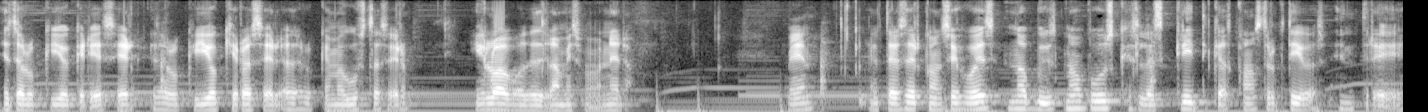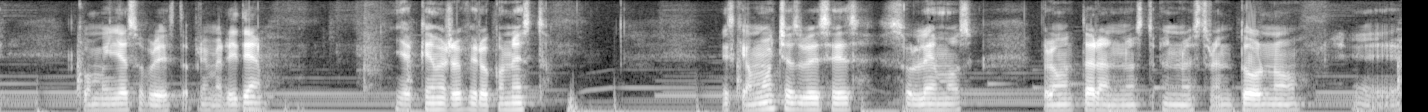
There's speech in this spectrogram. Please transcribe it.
es lo que yo quería hacer, es lo que yo quiero hacer, es lo que me gusta hacer y lo hago de la misma manera. Bien, el tercer consejo es no, no busques las críticas constructivas, entre comillas, sobre esta primera idea. ¿Y a qué me refiero con esto? Es que muchas veces solemos preguntar en nuestro, entorno, eh,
